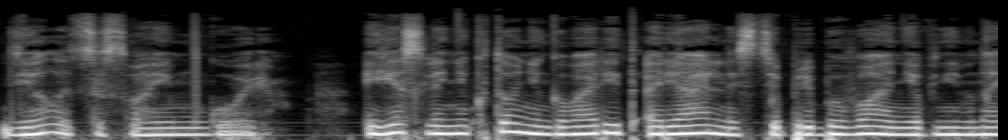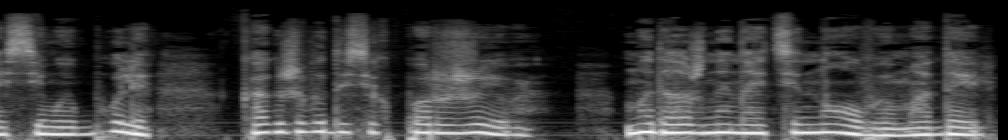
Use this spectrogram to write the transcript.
делать со своим горем. И если никто не говорит о реальности пребывания в невыносимой боли, как же вы до сих пор живы? Мы должны найти новую модель,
